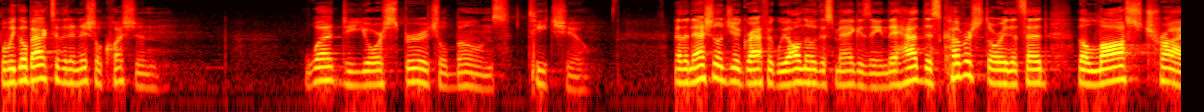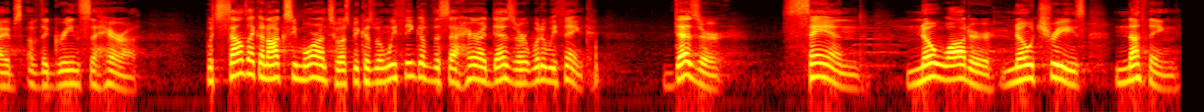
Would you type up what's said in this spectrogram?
But we go back to that initial question What do your spiritual bones teach you? Now, the National Geographic, we all know this magazine, they had this cover story that said, The Lost Tribes of the Green Sahara, which sounds like an oxymoron to us because when we think of the Sahara Desert, what do we think? Desert, sand, no water, no trees, nothing.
